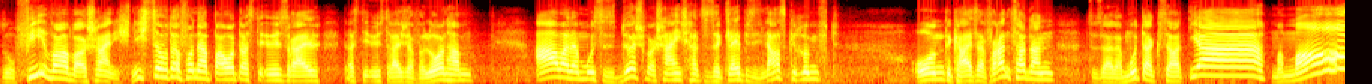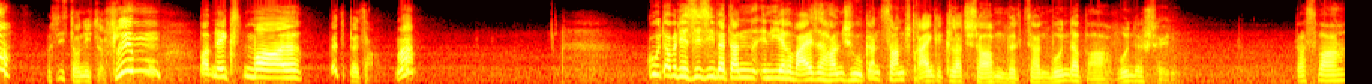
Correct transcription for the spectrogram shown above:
Sophie war wahrscheinlich nicht so davon erbaut, dass die, Österreich, dass die Österreicher verloren haben. Aber dann musste sie durch. Wahrscheinlich hat sie sich gleich ein bisschen ausgerümpft. Und der Kaiser Franz hat dann zu seiner Mutter gesagt, ja, Mama, das ist doch nicht so schlimm. Beim nächsten Mal wird es besser. Ne? Gut, aber die Sissi wird dann in ihre weiße Handschuhe ganz sanft reingeklatscht haben wird sagen, wunderbar, wunderschön. Das war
